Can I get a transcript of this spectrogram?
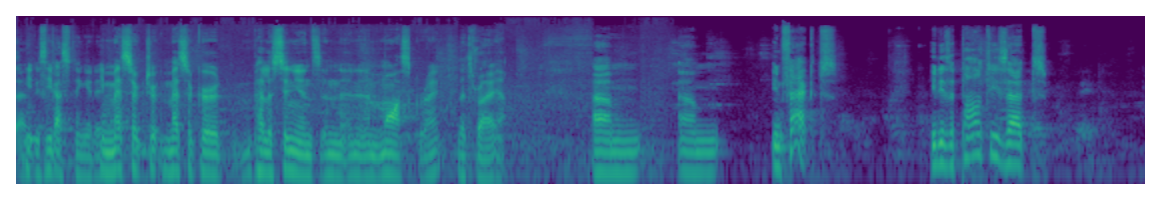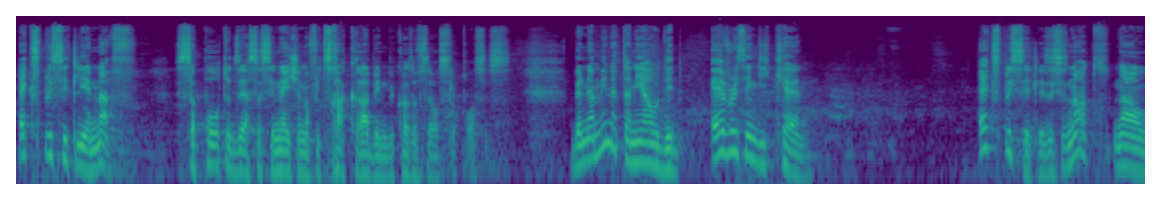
uh, disgusting he, it is. He massacred, massacred Palestinians in, in, a mosque, right? That's right. Yeah. Um, um, in fact, it is a party that explicitly enough supported the assassination of Yitzhak Rabin because of the Oslo process. Benjamin Netanyahu did everything he can explicitly. This is not now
